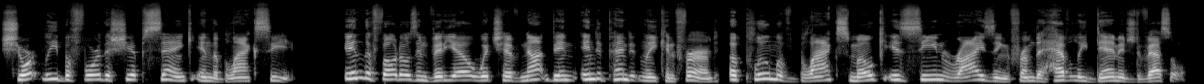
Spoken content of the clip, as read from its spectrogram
shortly before the ship sank in the Black Sea. In the photos and video, which have not been independently confirmed, a plume of black smoke is seen rising from the heavily damaged vessel,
